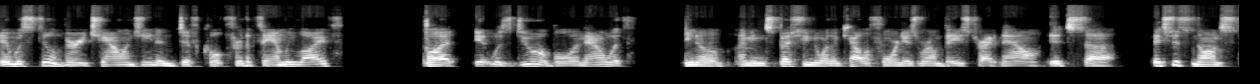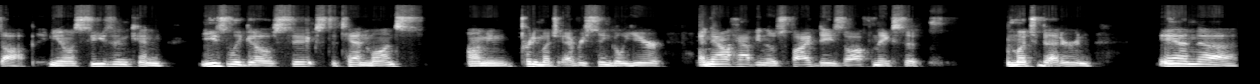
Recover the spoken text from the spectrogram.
it was still very challenging and difficult for the family life, but it was doable. And now with, you know, I mean, especially Northern California is where I'm based right now. It's uh, it's just nonstop. You know, a season can easily go six to ten months, I mean, pretty much every single year. And now having those five days off makes it much better. And and uh,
